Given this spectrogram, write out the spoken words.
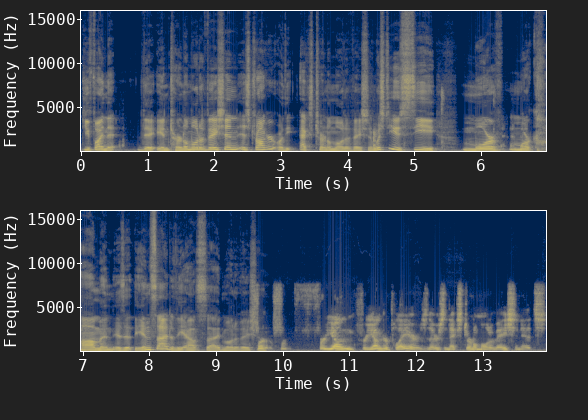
do you find that the internal motivation is stronger or the external motivation? Which do you see more more common? Is it the inside or the outside motivation? for, for for young for younger players, there's an external motivation. It's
